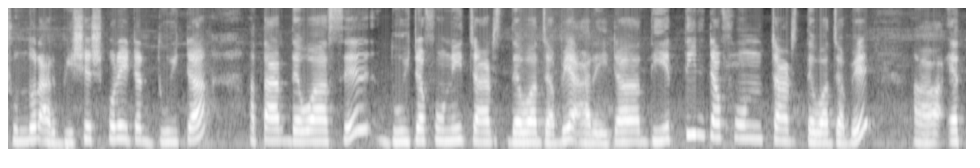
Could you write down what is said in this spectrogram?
সুন্দর। আর বিশেষ করে এটার দুইটা তার দেওয়া আছে। দুইটা ফোনেই চার্জ দেওয়া যাবে। আর এটা দিয়ে তিনটা ফোন চার্জ দেওয়া যাবে। এত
